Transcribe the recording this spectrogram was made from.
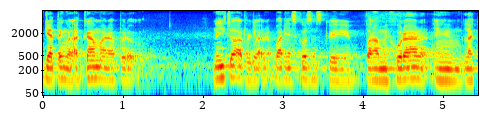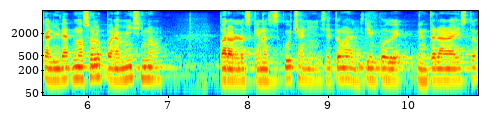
ya tengo la cámara, pero necesito arreglar varias cosas que para mejorar la calidad, no solo para mí, sino para los que nos escuchan y se toman el tiempo de, de entrar a esto.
